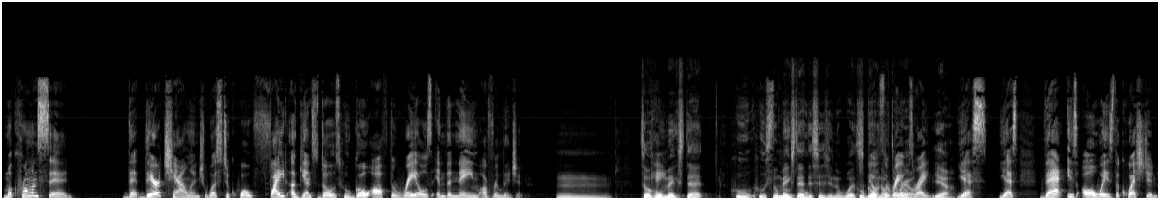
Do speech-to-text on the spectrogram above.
Macron said that their challenge was to, quote, fight against those who go off the rails in the name of religion. Mm. So okay. who makes that? Who who, who makes who, that decision of what's going off the, the rails, rail? Right? Yeah. Yes. Yes. That is always the question.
